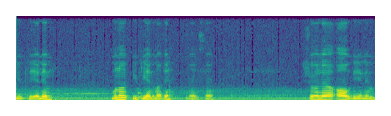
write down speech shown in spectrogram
yükleyelim. Bunu yükleyelim hadi. Neyse. Şöyle al diyelim.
